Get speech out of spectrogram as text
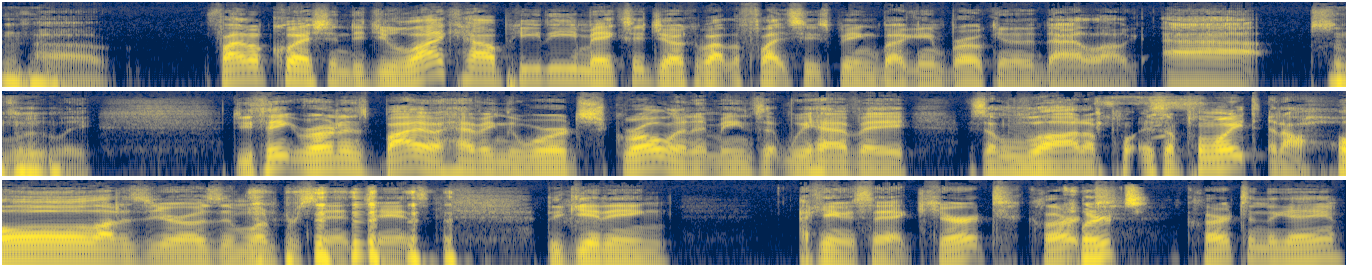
Mm-hmm. Uh, final question: Did you like how PD makes a joke about the flight suits being buggy and broken in the dialogue? Absolutely. Mm-hmm. Do you think Ronan's bio having the word Skrull in it means that we have a it's a lot of it's a point and a whole lot of zeros and one percent chance to getting I can't even say it Curt Clert Clert? Kl'rt in the game?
